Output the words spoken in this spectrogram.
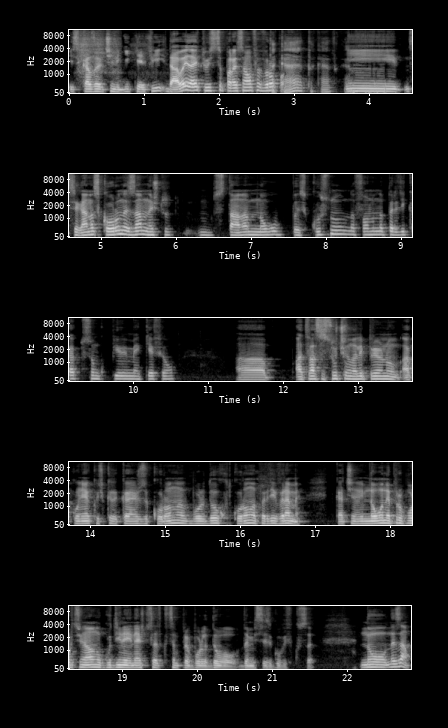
И се казали, че не ги кефи. Да, бе, да, и се прави само в Европа. Така е, така е, така е. И сега наскоро, не знам, нещо стана много безвкусно на фона на преди, както съм го пил и ме е кефил. А, а това се случва, нали, примерно, ако някой иска да каже нещо за корона, боледувах от корона преди време. Така че нали, много непропорционално година и нещо след като съм преболедувал да ми се изгуби вкуса. Но не знам,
